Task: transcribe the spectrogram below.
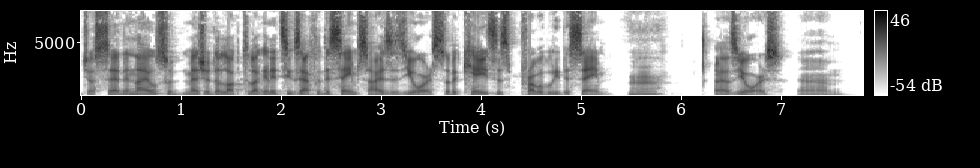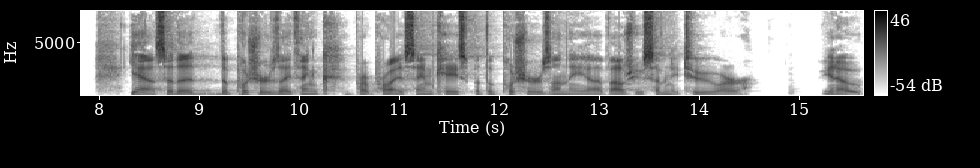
just said and I also measured the lug to lug and it's exactly the same size as yours. So the case is probably the same mm. as yours. Um, yeah, so the the pushers I think probably the same case but the pushers on the uh, Valjoux 72 are you know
